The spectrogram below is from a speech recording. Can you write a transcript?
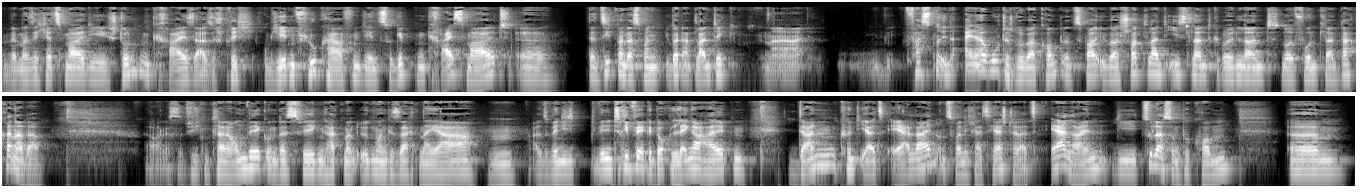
Wenn man sich jetzt mal die Stundenkreise, also sprich um jeden Flughafen, den es so gibt, einen Kreis malt, äh, dann sieht man, dass man über den Atlantik na, fast nur in einer Route drüber kommt, und zwar über Schottland, Island, Grönland, Neufundland nach Kanada. Ja, das ist natürlich ein kleiner Umweg und deswegen hat man irgendwann gesagt, na ja, hm, also wenn die, wenn die Triebwerke doch länger halten, dann könnt ihr als Airline, und zwar nicht als Hersteller, als Airline die Zulassung bekommen, ähm,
